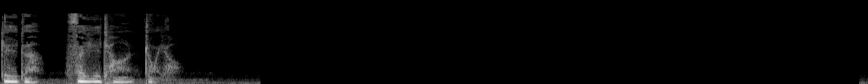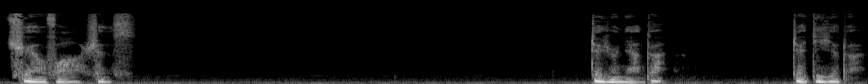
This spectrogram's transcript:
这一段。非常重要，劝发生死，这有两段。这第一段，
